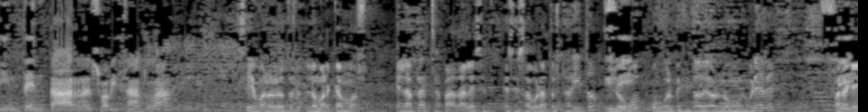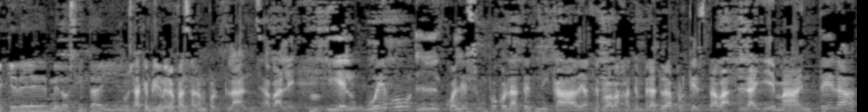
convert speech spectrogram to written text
intentar suavizarla. Sí, bueno, nosotros lo marcamos en la plancha para darle ese, sabor a tostadito y luego un golpecito de horno muy breve para que quede melosita y... O sea que primero pasaron por plancha, vale. Hmm. Y el huevo, ¿cuál es un poco la técnica de hacerlo a baja temperatura? Porque estaba la yema entera,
